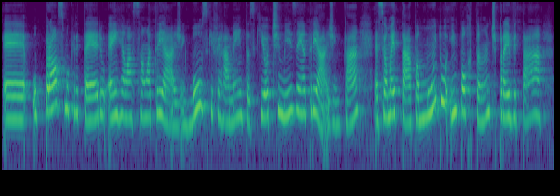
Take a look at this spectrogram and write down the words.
É, o próximo critério é em relação à triagem. Busque ferramentas que otimizem a triagem, tá? Essa é uma etapa muito importante para evitar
